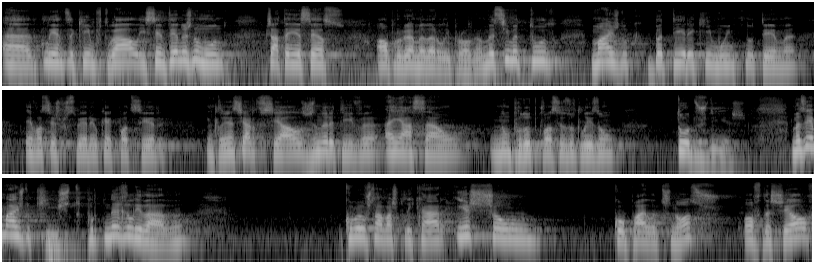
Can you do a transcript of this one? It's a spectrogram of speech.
uh, de clientes aqui em Portugal e centenas no mundo que já têm acesso ao programa da Early Program. Mas, acima de tudo, mais do que bater aqui muito no tema, é vocês perceberem o que é que pode ser inteligência artificial generativa em ação num produto que vocês utilizam todos os dias. Mas é mais do que isto, porque na realidade, como eu estava a explicar, estes são copilots nossos, off the shelf,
